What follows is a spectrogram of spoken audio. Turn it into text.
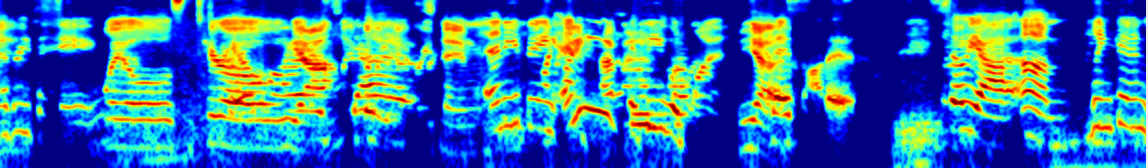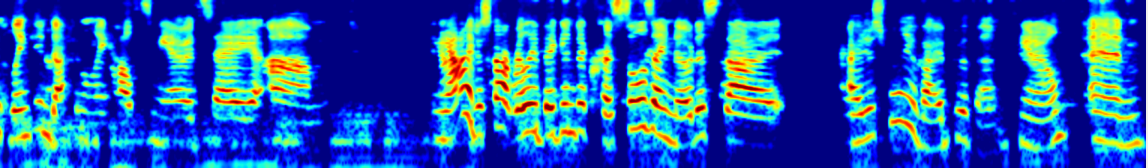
everything. oils, Tarot tarot, yeah, cards, yes. everything. anything, Like, anything you would want, Yes. they've got it. So yeah, um, Lincoln, Lincoln definitely helped me. I would say, um, yeah, I just got really big into crystals. I noticed that I just really vibed with them, you know, and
